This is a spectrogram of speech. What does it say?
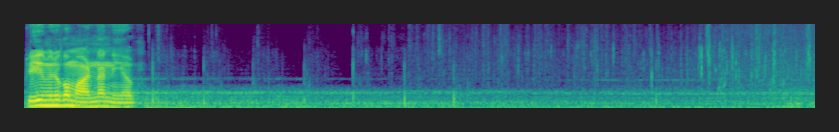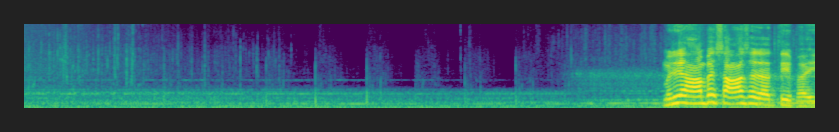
प्लीज़ मेरे को मारना नहीं अब। मुझे यहाँ पे सांस आ जाती है भाई।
